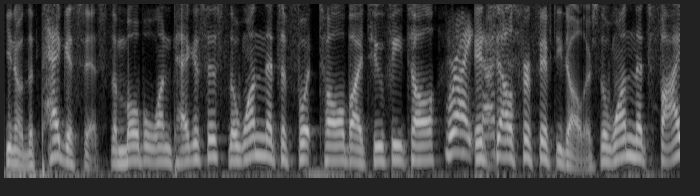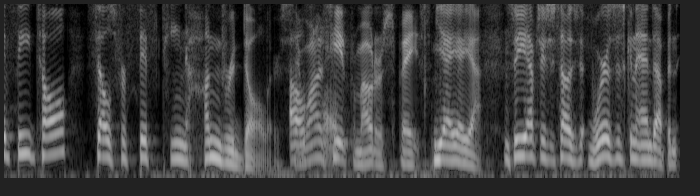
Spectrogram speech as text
You know the Pegasus, the Mobil One Pegasus, the one that's a foot tall by two feet tall. Right, It gotcha. sells for fifty dollars. The one that's five feet tall sells for fifteen hundred dollars. I want to see it from outer space. Yeah, yeah, yeah. So you have to tell us where is this going to end up in,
